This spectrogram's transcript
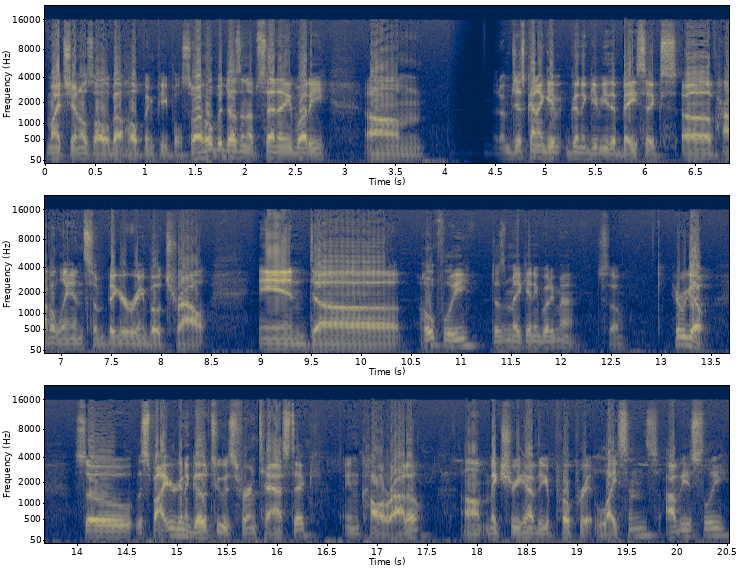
My channel is all about helping people. So I hope it doesn't upset anybody. Um, I'm just kind of going to give you the basics of how to land some bigger rainbow trout, and uh, hopefully doesn't make anybody mad. So here we go. So the spot you're going to go to is Ferntastic in Colorado. Um, make sure you have the appropriate license, obviously.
